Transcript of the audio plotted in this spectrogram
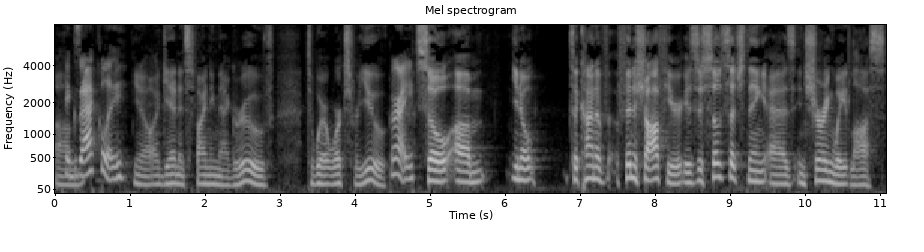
Um, exactly. you know, again, it's finding that groove to where it works for you. Right. So, um, you know, to kind of finish off here, is there so such thing as ensuring weight loss?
